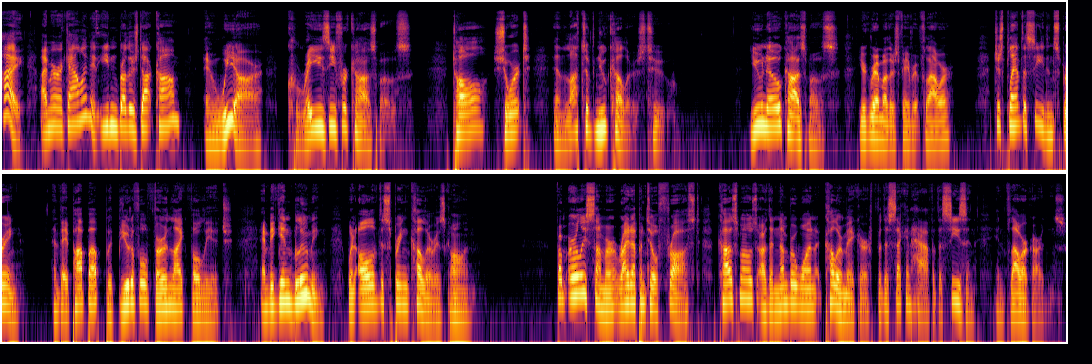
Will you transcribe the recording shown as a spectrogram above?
Hi, I'm Eric Allen at EdenBrothers.com, and we are crazy for cosmos. Tall, short, and lots of new colors, too. You know cosmos, your grandmother's favorite flower. Just plant the seed in spring, and they pop up with beautiful fern like foliage and begin blooming when all of the spring color is gone. From early summer right up until frost, cosmos are the number one color maker for the second half of the season in flower gardens.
